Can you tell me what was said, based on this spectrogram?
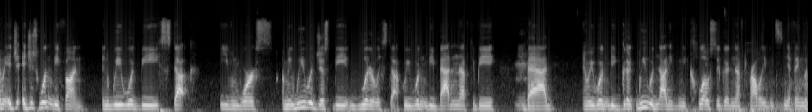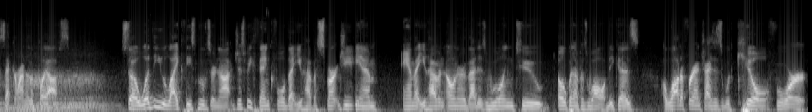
I mean, it, it just wouldn't be fun, and we would be stuck even worse. I mean, we would just be literally stuck. We wouldn't be bad enough to be bad, and we wouldn't be good. We would not even be close to good enough to probably even sniffing the second round of the playoffs. So whether you like these moves or not, just be thankful that you have a smart GM and that you have an owner that is willing to open up his wallet because a lot of franchises would kill for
